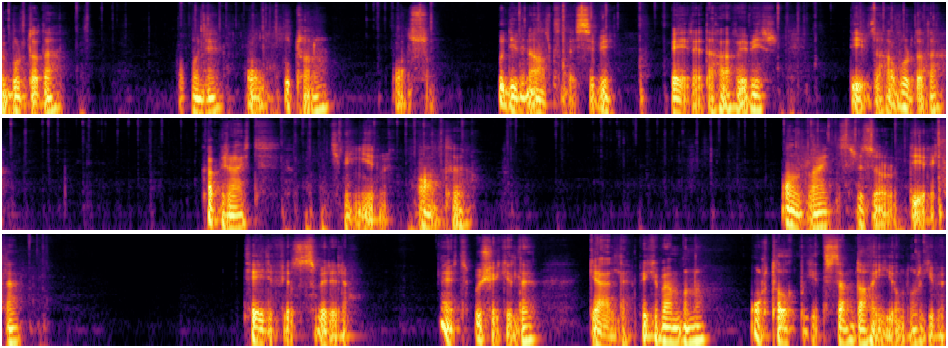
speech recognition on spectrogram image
Ve burada da abone ol butonu olsun. Bu divin altında ise bir BR daha ve bir div daha. Burada da copyright 2026 all right reserved diyerekten telif yazısı verelim. Evet bu şekilde geldi. Peki ben bunu ortalıklı getirsem daha iyi olur gibi.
